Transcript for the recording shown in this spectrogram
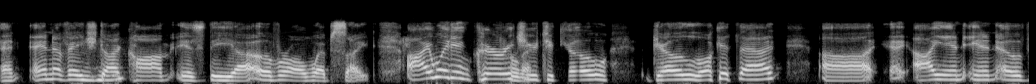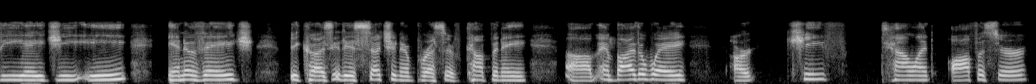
and innovage.com mm-hmm. is the uh, overall website. I would encourage Correct. you to go go look at that. Uh, I N N O V A G E, InnovAge, because it is such an impressive company. Um, and by the way, our chief talent officer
